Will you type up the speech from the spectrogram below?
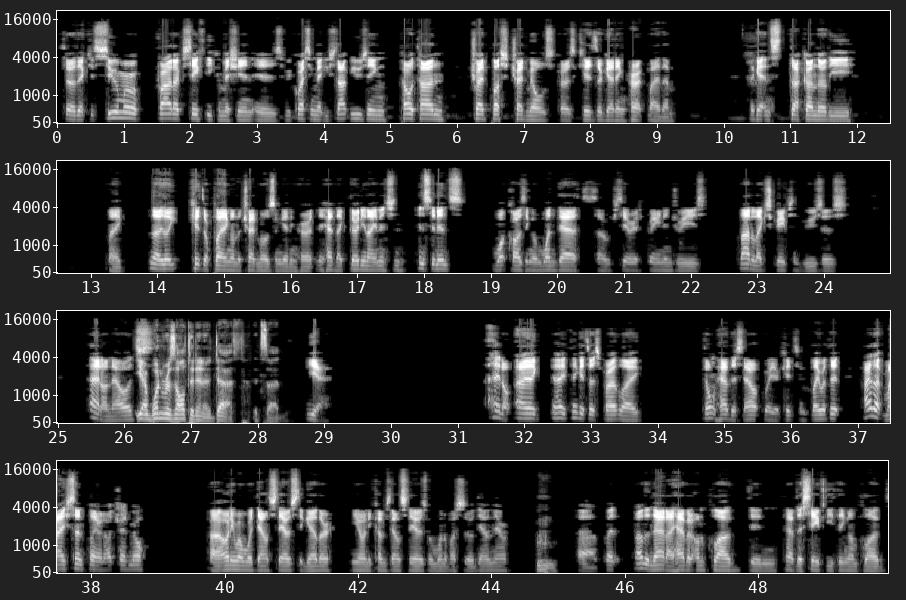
So the Consumer Product Safety Commission is requesting that you stop using Peloton Tread Plus treadmills because kids are getting hurt by them. They're getting stuck under the like no, like kids are playing on the treadmills and getting hurt. They had like 39 inc- incidents what causing on one death, some serious brain injuries, a lot of like scrapes and bruises. I don't know. It's, Yeah, one resulted in a death. It said. Yeah. I don't. I I think it's just about like, don't have this out where your kids can play with it. I let my son play on our treadmill. Uh, only when we're downstairs together. He only comes downstairs when one of us are down there. hmm Uh, but other than that, I have it unplugged and have the safety thing unplugged.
